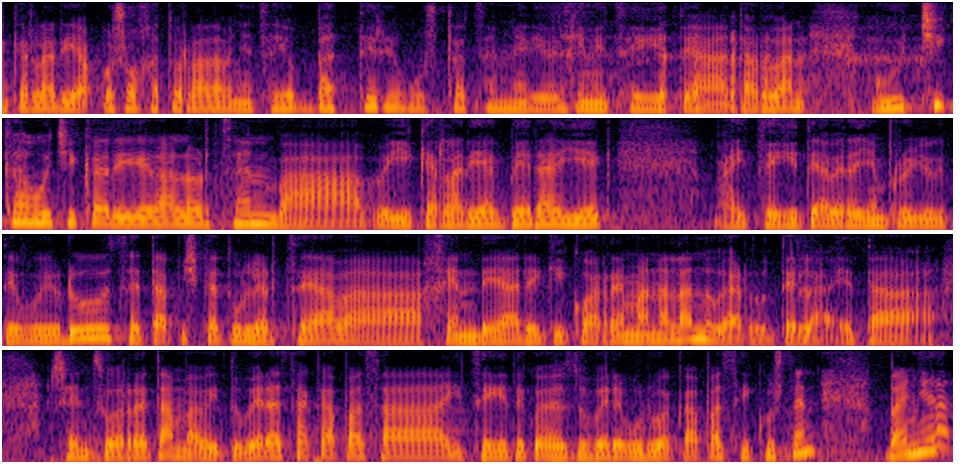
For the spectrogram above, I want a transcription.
ikerlaria oso jatorra da, baina zaio bat ere gustatzen medioekin hitz egitea. Eta orduan gutxika gutxikari gera lortzen, ba, ikerlariak beraiek, ba, hitz egitea beraien proiektu buruz eta pixkatu lertzea ba, jendearekiko harremana landu behar dutela. Eta sentzu horretan, ba, bitu beraz kapaza hitz egiteko ez du bere burua kapaz ikusten, baina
